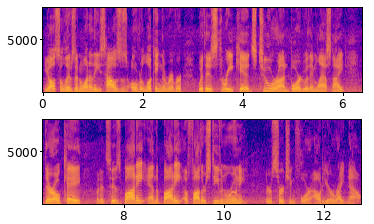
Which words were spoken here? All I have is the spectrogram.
He also lives in one of these houses overlooking the river with his three kids. Two were on board with him last night. They're okay, but it's his body and the body of Father Stephen Rooney they're searching for out here right now.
